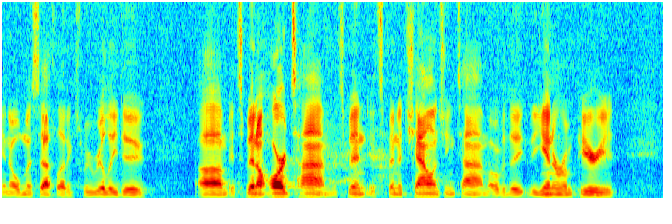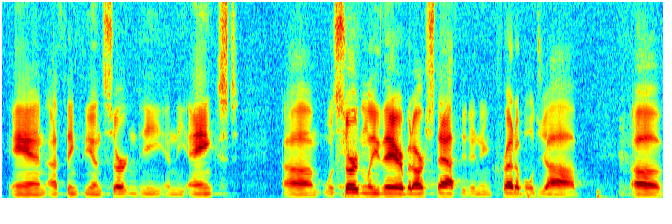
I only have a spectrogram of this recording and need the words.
in Ole Miss Athletics. We really do. Um, it's been a hard time. It's been, it's been a challenging time over the, the interim period. And I think the uncertainty and the angst um, was certainly there, but our staff did an incredible job of,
